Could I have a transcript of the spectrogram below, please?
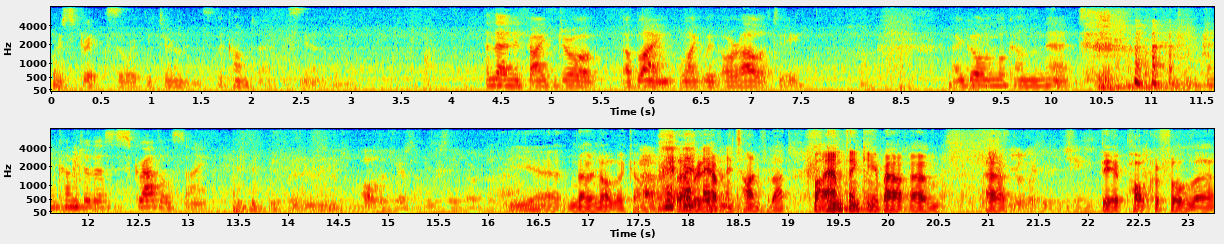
restricts or determines the context, yeah. And then if I draw a blank, like with orality, I go and look on the net and come to the Scrabble site. Paul, did you have something to say about that? Yeah, no, not like I don't really have any time for that. But I am thinking about um, uh, the apocryphal uh,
